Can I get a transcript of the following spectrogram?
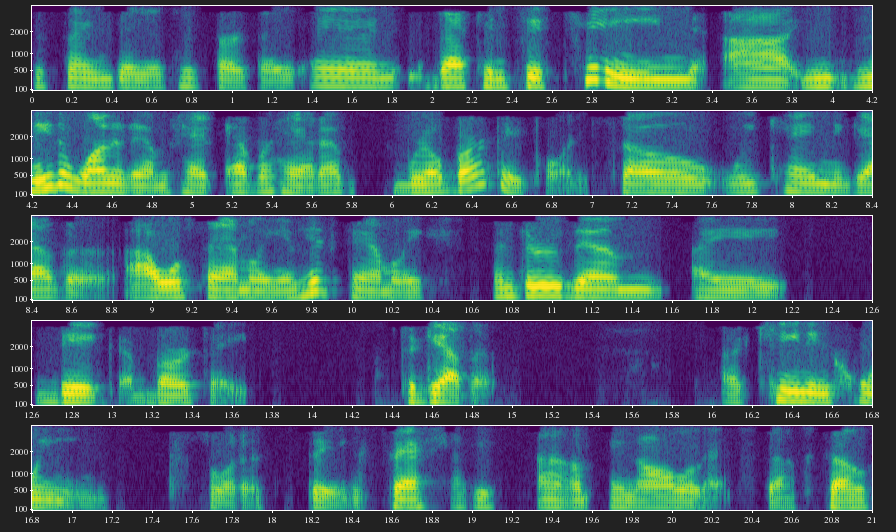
the same day as his birthday, and back in fifteen, uh, n- neither one of them had ever had a real birthday party. So we came together, our family and his family, and threw them a big birthday together, a king and queen sort of thing, fashion, um, and all of that stuff. So,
